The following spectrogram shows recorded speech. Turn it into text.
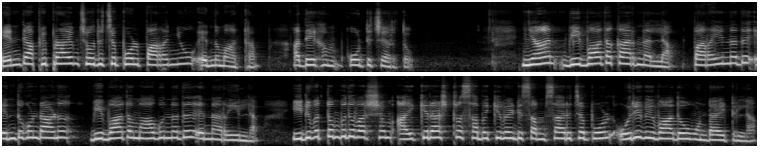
എന്റെ അഭിപ്രായം ചോദിച്ചപ്പോൾ പറഞ്ഞു എന്ന് മാത്രം. അദ്ദേഹം കൂട്ടിച്ചേർത്തു. ഞാൻ വിവാദക്കാരനല്ല. പറയുന്നത് എന്തുകൊണ്ടാണ് വിവാദമാകുന്നത് എന്നറിയില്ല. ഇരുപത്തൊമ്പത് വർഷം ഐക്യരാഷ്ട്രസഭയ്ക്ക് വേണ്ടി സംസാരിച്ചപ്പോൾ ഒരു വിവാദവും ഉണ്ടായിട്ടില്ല.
